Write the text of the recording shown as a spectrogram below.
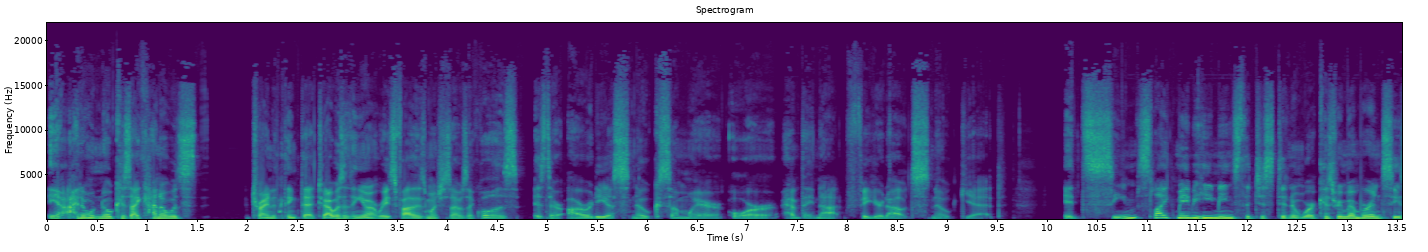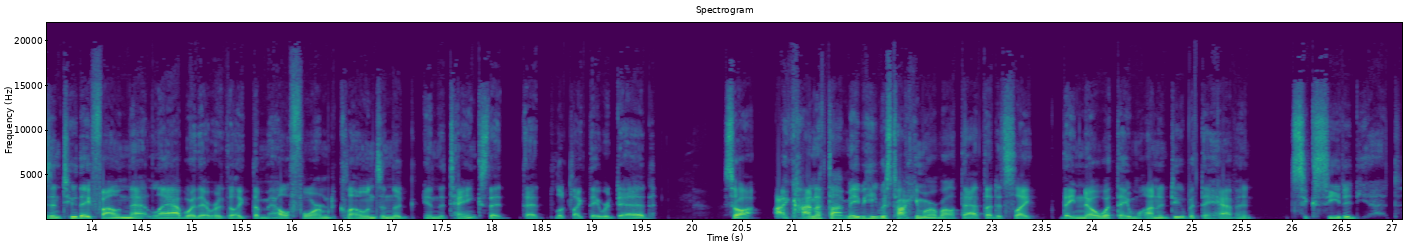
Yeah, I don't know because I kind of was trying to think that too. I wasn't thinking about Rey's father as much as I was like, well, is is there already a Snoke somewhere, or have they not figured out Snoke yet? It seems like maybe he means that just didn't work. Because remember in season two, they found that lab where there were like the malformed clones in the in the tanks that that looked like they were dead. So I, I kind of thought maybe he was talking more about that. That it's like they know what they want to do, but they haven't succeeded yet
